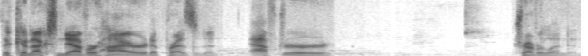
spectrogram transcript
the Canucks never hired a president after Trevor Linden?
